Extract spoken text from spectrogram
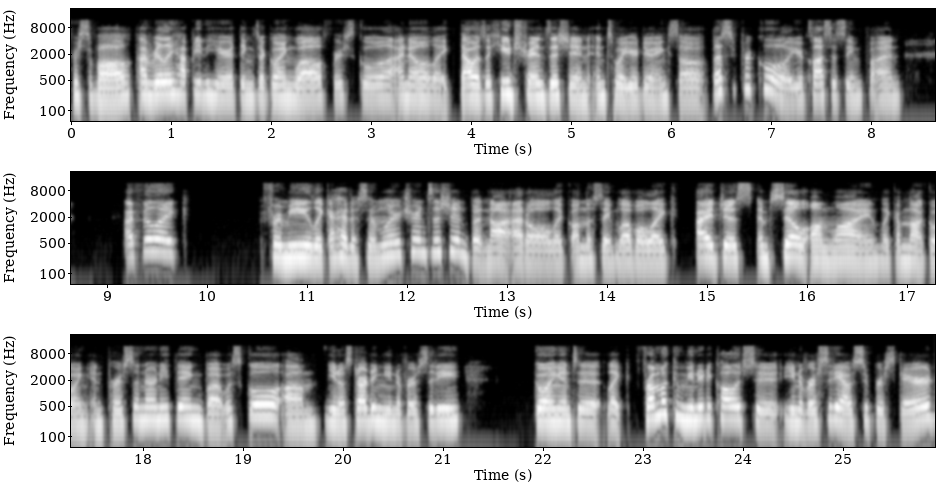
first of all, I'm really happy to hear things are going well for school. I know like that was a huge transition into what you're doing, so that's super cool. Your classes seem fun. I feel like for me, like I had a similar transition, but not at all like on the same level. Like I just am still online, like I'm not going in person or anything, but with school, um, you know, starting university, going into like from a community college to university, I was super scared,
